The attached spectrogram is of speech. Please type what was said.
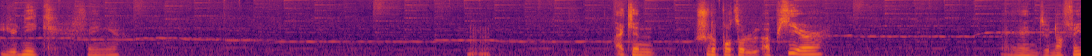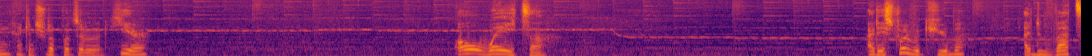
unique thing. Hmm. I can shoot a portal up here and do nothing. I can shoot a portal here. Oh, wait! I destroy the cube. I do that.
